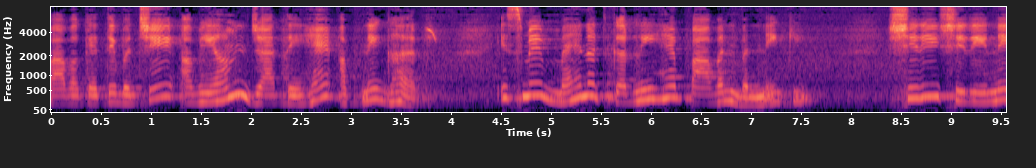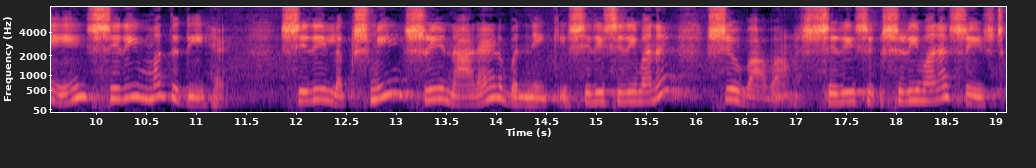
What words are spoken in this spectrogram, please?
बाबा कहते, बच्चे, अभी हम जाते हैं अपने घर। इसमें मेहनत करनी है पावन बनने की। श्री श्री ने श्री मत दी है। श्री लक्ष्मी, श्री नारायण बनने की। श्री श्री माने शिव बाबा। श्री श्री माना श्रेष्ठ।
